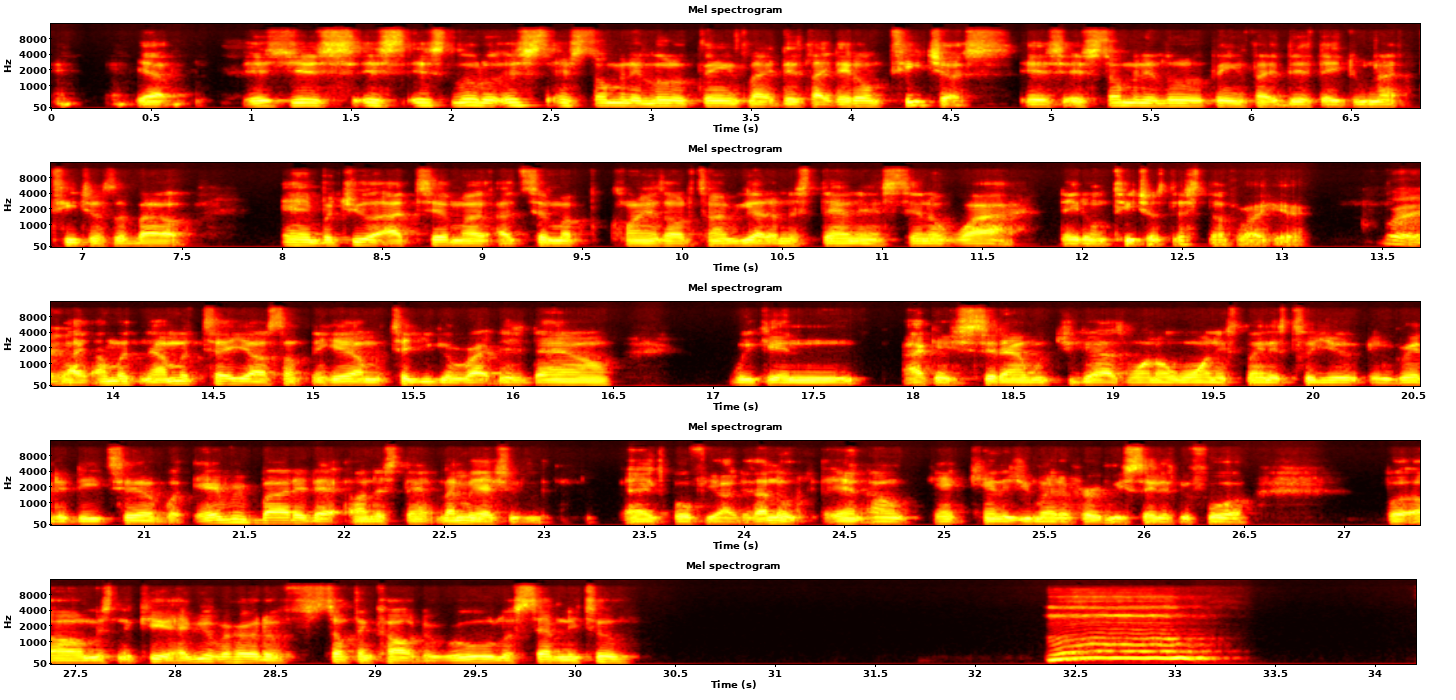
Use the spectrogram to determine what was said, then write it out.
yep. It's just it's it's little it's it's so many little things like this. Like they don't teach us. It's it's so many little things like this they do not teach us about. And but you, I tell my I tell my clients all the time, you got to understand the incentive why they don't teach us this stuff right here. Right. Like I'm gonna I'm gonna tell y'all something here. I'm gonna tell you, you can write this down. We can I can sit down with you guys one on one, explain this to you in greater detail. But everybody that understand, let me actually ask both of y'all this. I know, and um, Candace, you might have heard me say this before, but um, Ms. Nakia, have you ever heard of something called the Rule of Seventy Two? Mm,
